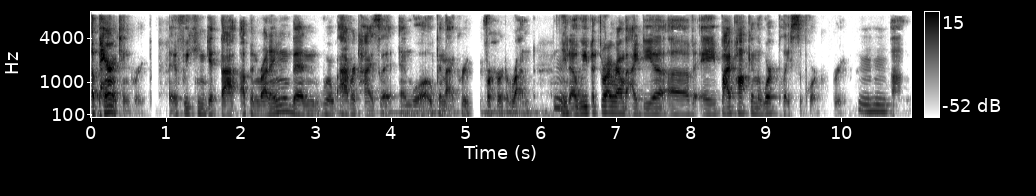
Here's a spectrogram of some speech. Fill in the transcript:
a parenting group. If we can get that up and running, then we'll advertise it and we'll open that group for her to run. Mm-hmm. You know, we've been throwing around the idea of a BIPOC in the workplace support group mm-hmm. um,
